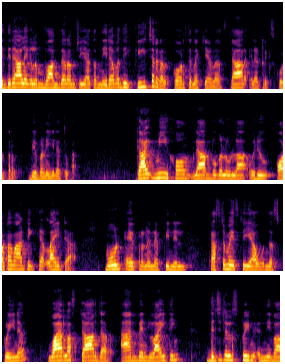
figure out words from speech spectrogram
എതിരാളികളും വാഗ്ദാനം ചെയ്യാത്ത നിരവധി ഫീച്ചറുകൾ കോർത്തിണക്കിയാണ് സ്റ്റാർ ഇലക്ട്രിക് സ്കൂട്ടർ വിപണിയിലെത്തുക. ഗൈഡ് മീ ഹോം ലാമ്പുകളുള്ള ഒരു ഓട്ടോമാറ്റിക് ലൈറ്റ് മൂൺ ഏപ്രണിന് പിന്നിൽ കസ്റ്റമൈസ് ചെയ്യാവുന്ന screen wireless charger ambient lighting digital screen എന്നിവ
